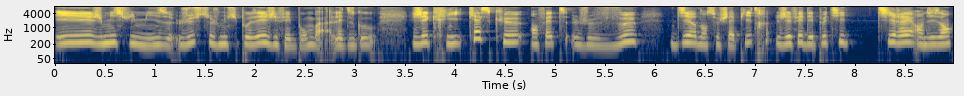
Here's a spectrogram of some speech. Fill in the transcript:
et je m'y suis mise, juste je me suis posée j'ai fait bon bah let's go. J'écris qu'est-ce que en fait je veux dire dans ce chapitre? J'ai fait des petits tirets en disant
